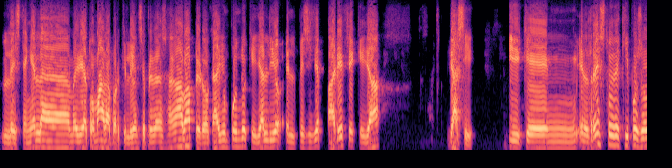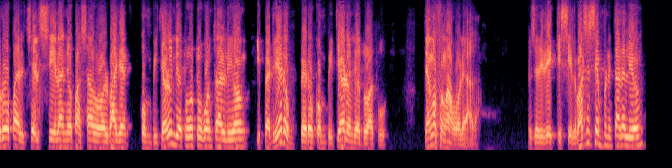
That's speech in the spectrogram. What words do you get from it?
les tenían la media tomada porque el Lyon siempre les ganaba, pero que hay un punto que ya el, el PSG parece que ya ya sí. y que en el resto de equipos de Europa, el Chelsea el año pasado el Bayern, compitieron de tú a tú contra el Lyon y perdieron, pero compitieron de tú a tú. Tengo fue una goleada. Es decir, que si el Barça se enfrentara al Lyon,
